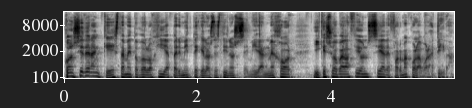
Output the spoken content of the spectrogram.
consideran que esta metodología permite que los destinos se midan mejor y que su evaluación sea de forma colaborativa.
